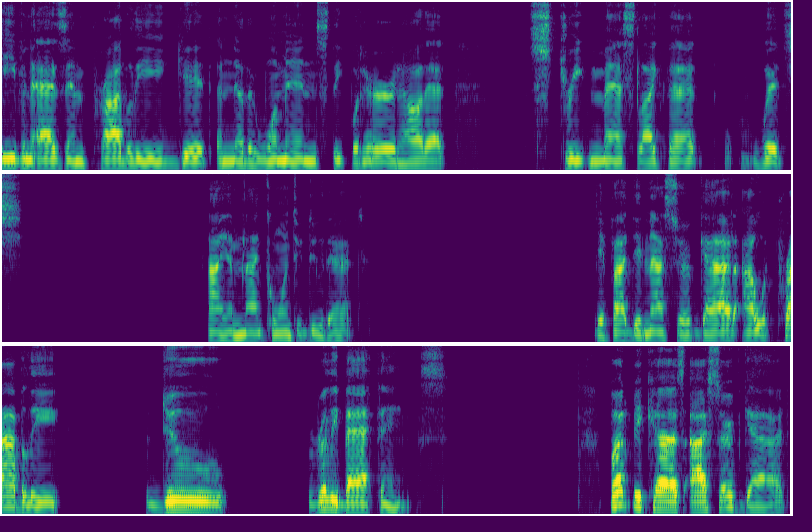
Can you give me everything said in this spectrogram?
even as in probably get another woman, sleep with her and all that street mess like that, which I am not going to do that. If I did not serve God, I would probably do really bad things. But because I serve God,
